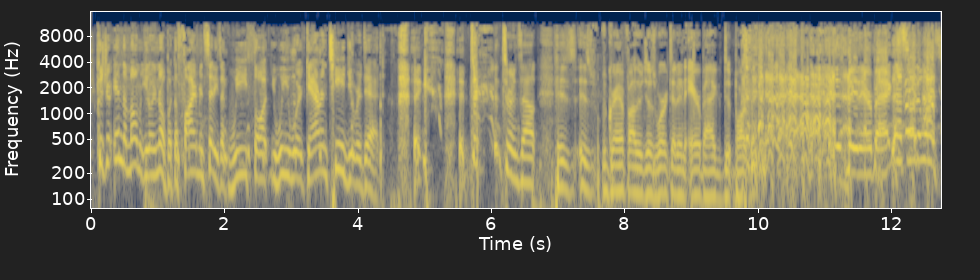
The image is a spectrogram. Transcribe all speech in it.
because you're in the moment, you don't even know." But the fireman said, "He's like, we thought you- we were guaranteed you were dead." It, tur- it turns out his his grandfather just worked at an airbag department. he just made airbags. That's what it was.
